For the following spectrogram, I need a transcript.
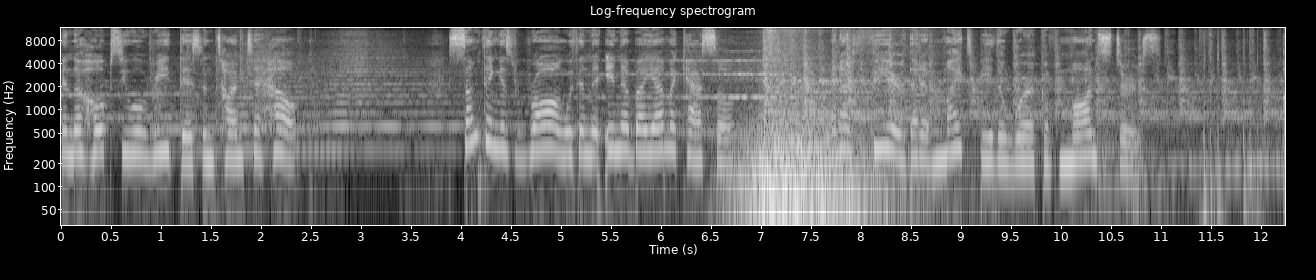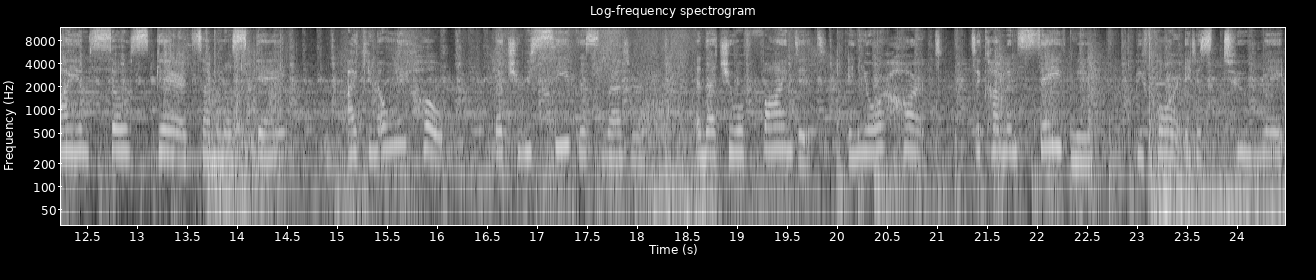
in the hopes you will read this in time to help. Something is wrong within the Inabayama castle, and I fear that it might be the work of monsters. I am so scared, Samanosuke. I can only hope that you receive this letter and that you will find it in your heart to come and save me before it is too late.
